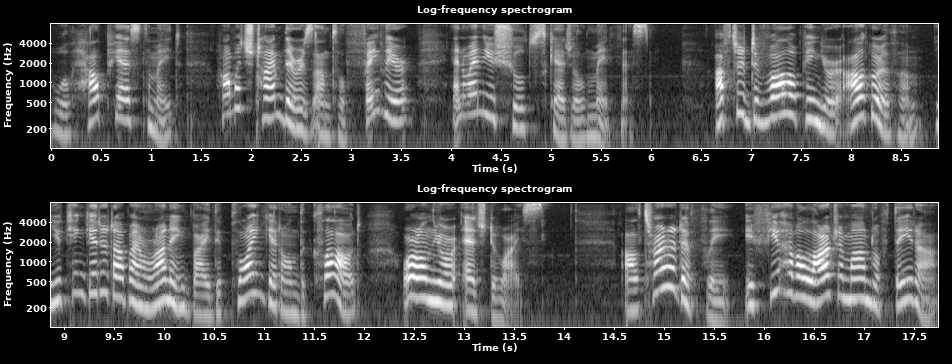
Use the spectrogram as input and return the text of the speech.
will help you estimate how much time there is until failure and when you should schedule maintenance. After developing your algorithm, you can get it up and running by deploying it on the cloud or on your edge device. Alternatively, if you have a large amount of data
